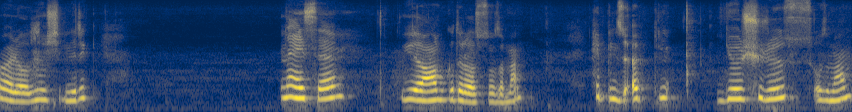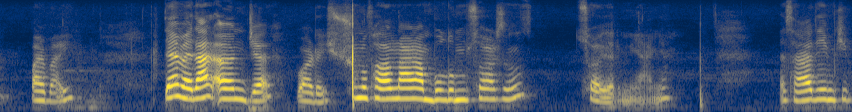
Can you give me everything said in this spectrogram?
Böyle oluyor şimdilik. Neyse. Videodan bu kadar olsun o zaman. Hepinizi öptüm. Görüşürüz. O zaman bay bay. Demeden önce bu arada şunu falan nereden bulduğumu sorarsanız söylerim yani. Mesela diyelim ki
